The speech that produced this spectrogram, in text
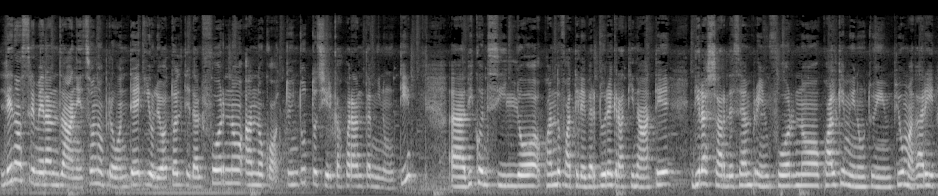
Le nostre melanzane sono pronte, io le ho tolte dal forno, hanno cotto in tutto circa 40 minuti. Uh, vi consiglio quando fate le verdure gratinate di lasciarle sempre in forno qualche minuto in più, magari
